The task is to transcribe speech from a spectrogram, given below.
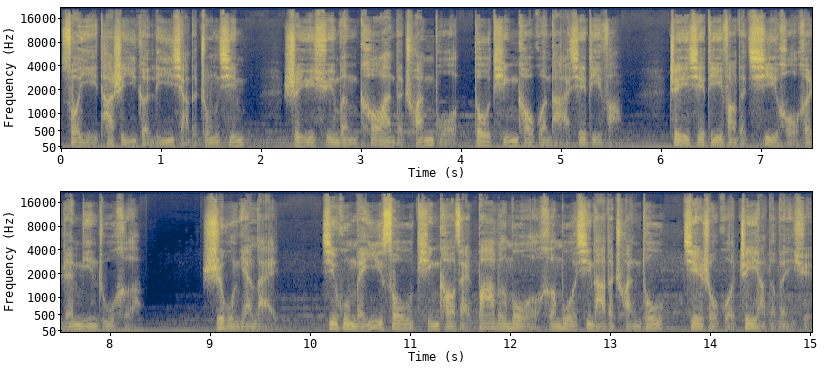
所以它是一个理想的中心。适于询问靠岸的船舶都停靠过哪些地方，这些地方的气候和人民如何。十五年来，几乎每一艘停靠在巴勒莫和墨西拿的船都接受过这样的问询。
